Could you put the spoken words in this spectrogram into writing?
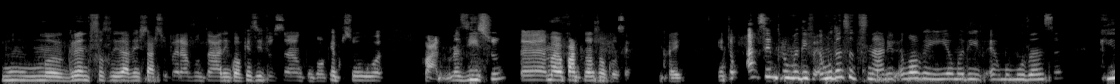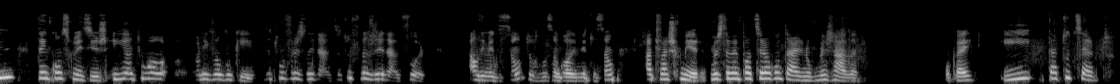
uma grande facilidade em estar super à vontade em qualquer situação, com qualquer pessoa, Claro, mas isso eh, a maior parte de nós não consegue, ok? Então há sempre uma diferença. A mudança de cenário, logo aí, é uma, é uma mudança que tem consequências. E a tua, ao nível do quê? Da tua fragilidade. Se a tua fragilidade for a alimentação, a tua relação com a alimentação, ah, tu vais comer. Mas também pode ser ao contrário, não comes nada. Ok? E está tudo certo.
